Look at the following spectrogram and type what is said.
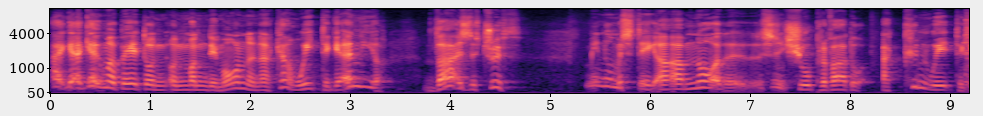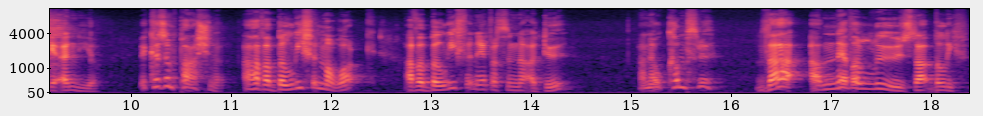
I, get out of my bed on, on Monday morning. And I can't wait to get in here. That is the truth. Make no mistake, I, I'm not, this isn't show bravado. I couldn't wait to get in here because I'm passionate. I have a belief in my work. I have a belief in everything that I do, and it'll come through. That, I'll never lose that belief,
